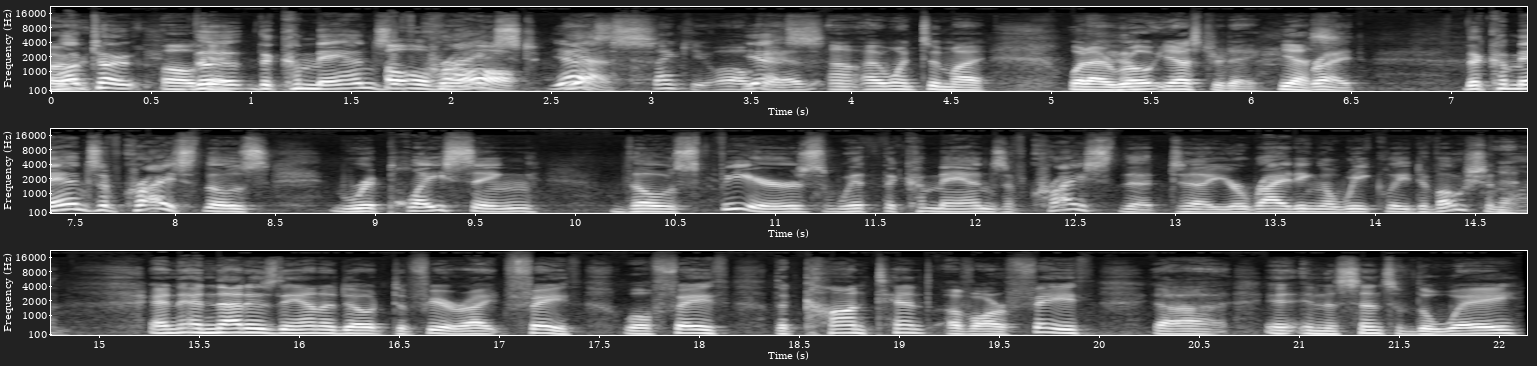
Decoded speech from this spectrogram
or- I'm talking oh, okay. the the commands of Oh, overall. Christ. Yes. Thank you. Oh, okay. Yes. I, I went to my what I wrote yesterday. Yes. Right. The commands of Christ, those replacing those fears with the commands of Christ that uh, you're writing a weekly devotion on. And and that is the antidote to fear, right? Faith. Well, faith, the content of our faith, uh, in, in the sense of the way,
